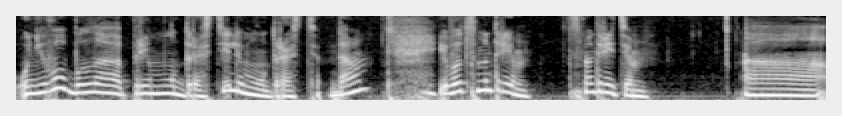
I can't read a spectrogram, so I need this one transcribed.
у него была премудрость или мудрость, да? И вот смотри, смотрите, а,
